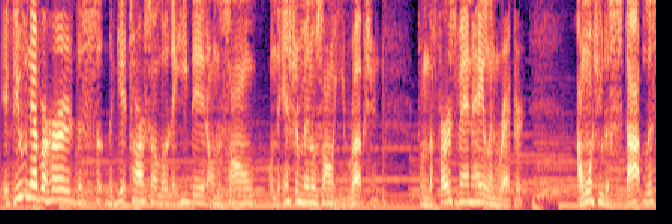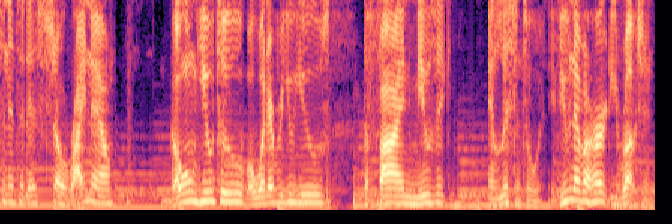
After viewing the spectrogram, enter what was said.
If you've never heard the the guitar solo that he did on the song on the instrumental song Eruption from the first Van Halen record, I want you to stop listening to this show right now Go on YouTube or whatever you use to find music and listen to it. If you've never heard Eruption,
